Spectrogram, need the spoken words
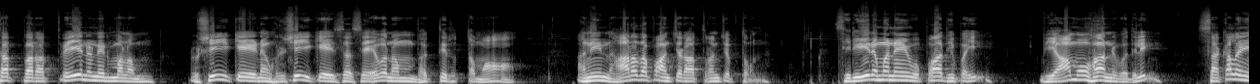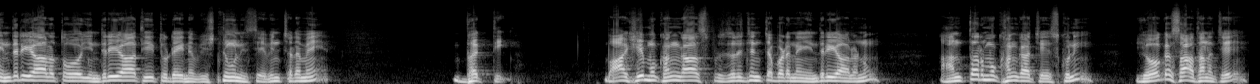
తత్పరత్వేన నిర్మలం ఋషికేణ హృషికేశ సేవనం భక్తిరుత్తమా అని నారద పాంచరాత్రం చెప్తోంది. శరీరం అనే ఉపాధిపై వ్యామోహాన్ని వదిలి సకల ఇంద్రియాలతో ఇంద్రియాతీతుడైన విష్ణువుని సేవించడమే భక్తి. బాహ్యముఖంగా సృజించబడిన ఇంద్రియాలను అంతర్ముఖంగా చేసుకుని యోగ సాధనచే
